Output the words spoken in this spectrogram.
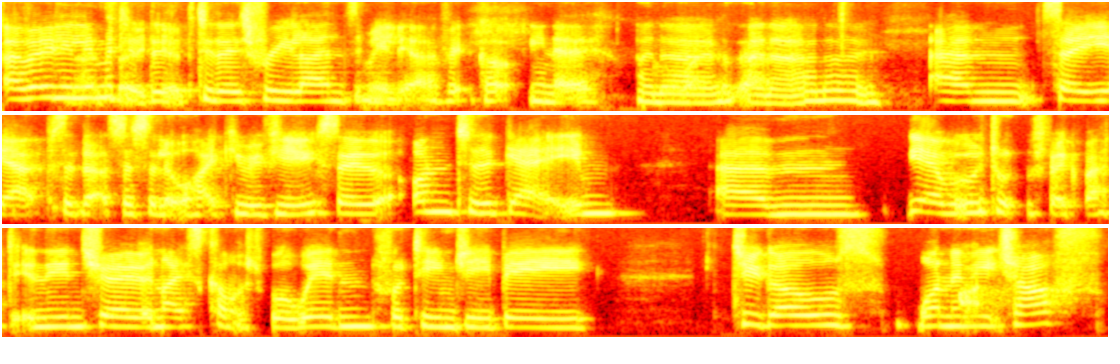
have only limited to those three lines, Amelia. I've got, you know. I know, I know, I know. Um, so yeah, so that's just a little haiku review. So on to the game. Um, yeah, we, we, talked, spoke about it in the intro. A nice, comfortable win for Team GB. Two goals, one in each half.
